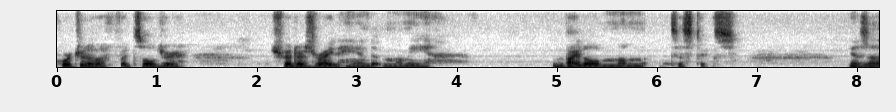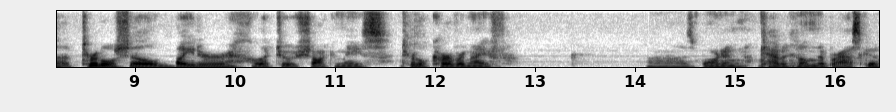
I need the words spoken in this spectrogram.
portrait of a foot soldier, Shredder's right hand mummy, vital mumtistics. Is a turtle shell biter, electroshock mace, turtle carver knife, uh, was born in Catacomb, Nebraska.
